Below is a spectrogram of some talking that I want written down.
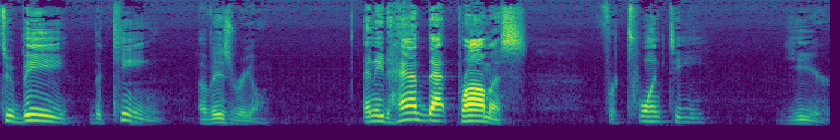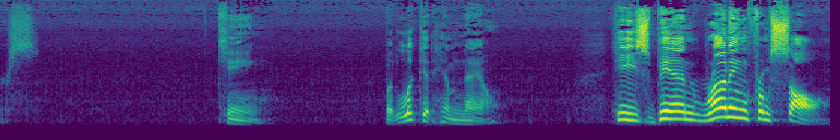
to be the king of Israel. And he'd had that promise for 20 years king. But look at him now. He's been running from Saul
